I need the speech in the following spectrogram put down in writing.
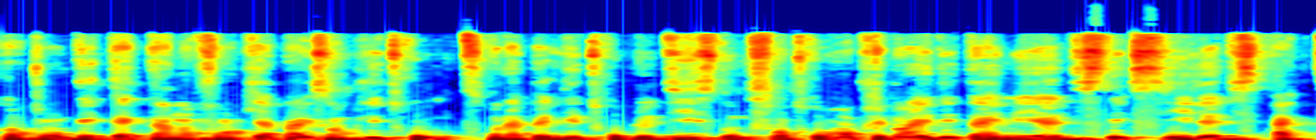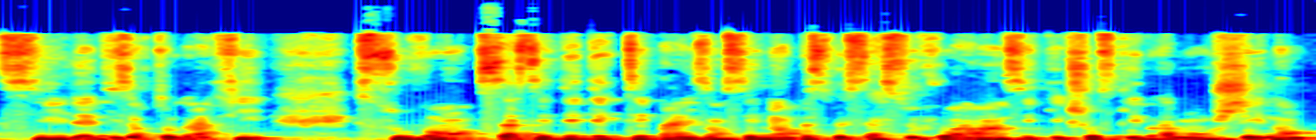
quand on détecte un enfant qui a par exemple les ce qu'on appelle les troubles 10, donc sans trop rentrer dans les détails, mais la dyslexie, la dyspraxie, la dysorthographie, souvent ça c'est détecté par les enseignants parce que ça se voit, hein, c'est quelque chose qui est vraiment gênant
